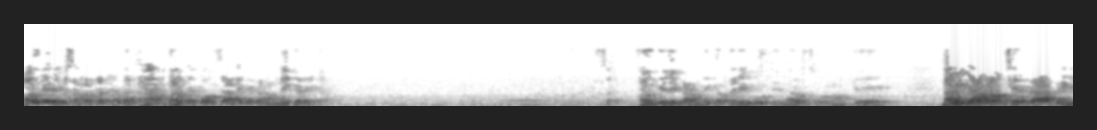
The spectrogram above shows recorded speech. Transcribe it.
फल देने में समर्थन नहीं होगा। धान घर में पहुँचाने का काम नहीं करेगा। फल के लिए काम नहीं करता, ये बोलते हैं ना, उसको हम के नहीं हम क्षेत्र गृह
